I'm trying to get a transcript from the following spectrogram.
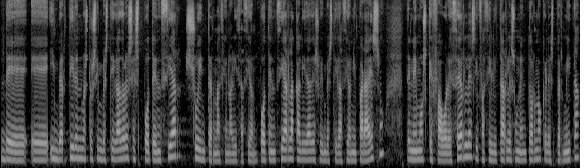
de eh, invertir en nuestros investigadores es potenciar su internacionalización, potenciar la calidad de su investigación y para eso tenemos que favorecerles y facilitarles un entorno que les permita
